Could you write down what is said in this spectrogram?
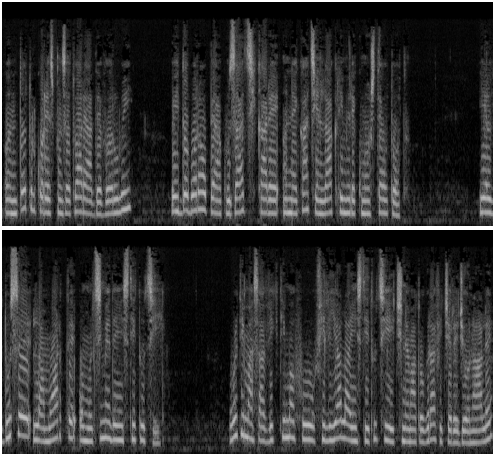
în totul corespunzătoare adevărului, îi dobărau pe acuzați care, înnecați în lacrimi, recunoșteau tot. El duse la moarte o mulțime de instituții. Ultima sa victimă fu filiala instituției cinematografice regionale,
